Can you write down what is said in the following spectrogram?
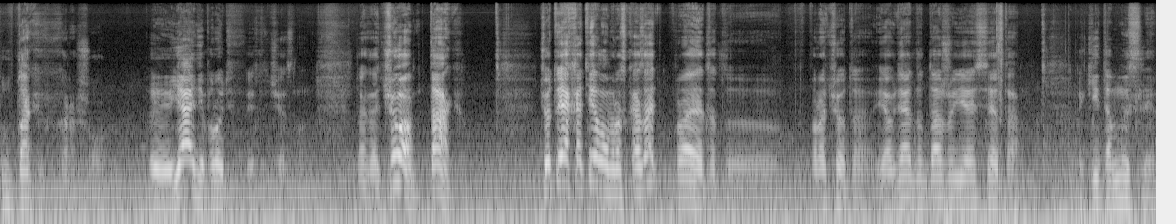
Ну, так и хорошо. Э, я не против, если честно. Так, что? Так, что-то я хотел вам рассказать про этот, э, про что-то. Я, у меня даже есть это, какие-то мысли.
